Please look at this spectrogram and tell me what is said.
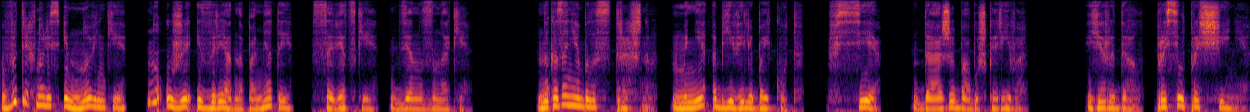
вытряхнулись и новенькие, но уже изрядно помятые советские дензнаки. Наказание было страшным. Мне объявили бойкот. Все, даже бабушка Рива. Я рыдал, просил прощения,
